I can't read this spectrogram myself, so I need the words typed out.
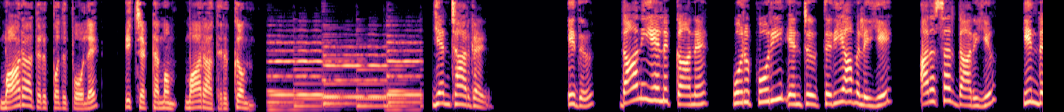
மாறாதிருப்பது போல இச்சட்டமும் மாறாதிருக்கும். என்றார்கள். இது தானியேலுக்கான ஒரு பொறி என்று தெரியாமலேயே அரசர் தாரியு இந்த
